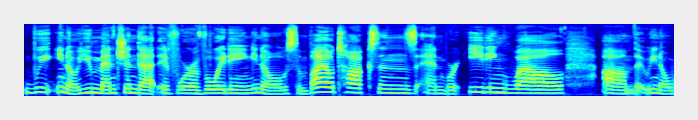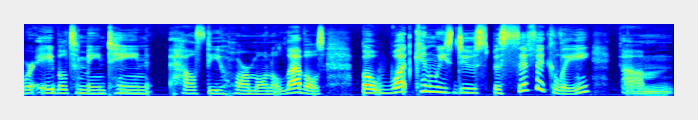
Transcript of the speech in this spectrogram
we you know you mentioned that if we're avoiding you know some biotoxins and we're eating well um, that you know we're able to maintain healthy hormonal levels. But what can we do specifically um,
